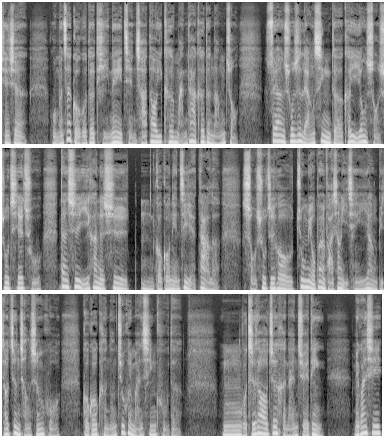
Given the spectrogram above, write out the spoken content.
先生，我们在狗狗的体内检查到一颗蛮大颗的囊肿，虽然说是良性的，可以用手术切除，但是遗憾的是，嗯，狗狗年纪也大了，手术之后就没有办法像以前一样比较正常生活，狗狗可能就会蛮辛苦的。嗯，我知道这很难决定，没关系，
